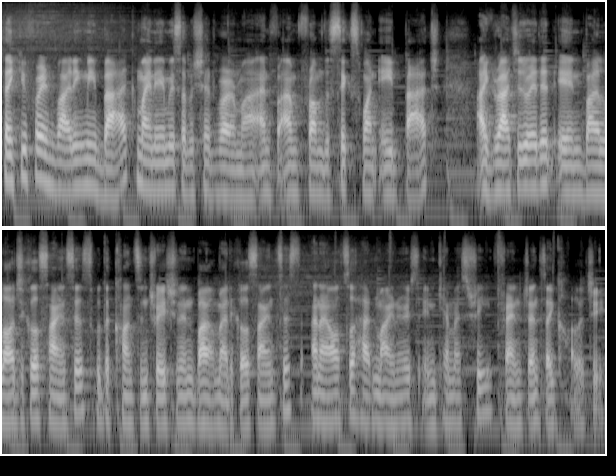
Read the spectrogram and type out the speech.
Thank you for inviting me back. My name is Abhishek Verma and I'm from the 618 batch. I graduated in biological sciences with a concentration in biomedical sciences and I also had minors in chemistry, French and psychology.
